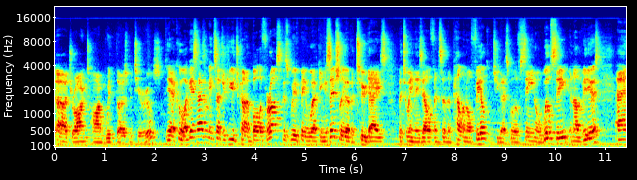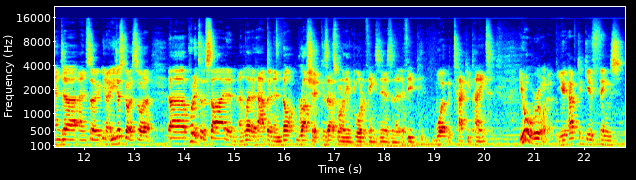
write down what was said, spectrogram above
uh, drying time with those materials. Yeah, cool. I guess it hasn't been such a huge kind of bother for us because we've been working essentially over two days between these elephants and the Pelennor field, which you guys will have seen or will see in other videos. And uh, and so you know you just got to sort of uh, put it to the side and, and let it happen and not rush it because that's one of the important things, isn't it? If you work with tacky paint, You will ruin it. You have to give things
